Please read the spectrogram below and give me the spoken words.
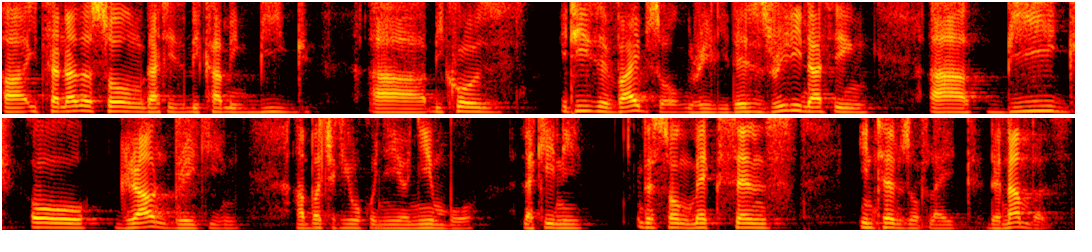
Uh, it's another song that is becoming big uh, because it is a vibe song really. There's really nothing uh, big or groundbreaking ambacho kiko kwenye hiyo nyimbo. Lakini the song makes sense in terms of like the numbers.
